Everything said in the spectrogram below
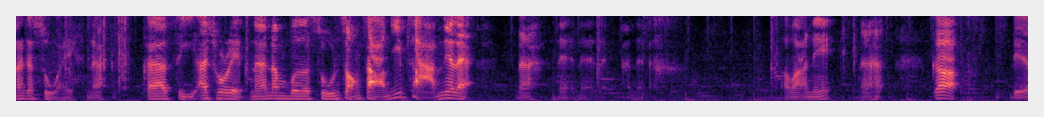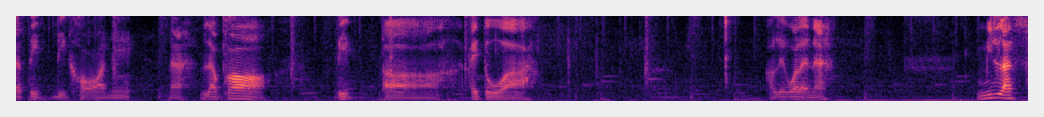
น่าจะสวยนะ คาสีอัชเรตนะนัมเบอร์ศูนย์สองสามยี่สามเนี่ยแหละนะเนี่ยเนี่ยเนี่ยอันเนี้ยประมาณนี้นะฮะ ก็เดี๋ยวจะติดดีคอร์นี้นะ แล้วก็ติดเอ่อไอตัวเขาเรียกว่าอะไรนะ มิลาโซ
